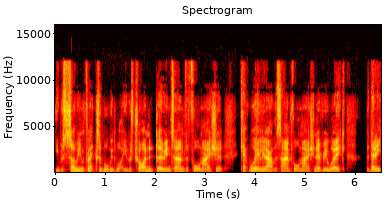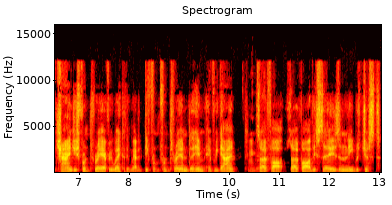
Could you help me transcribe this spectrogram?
he was so inflexible with what he was trying to do in terms of formation. Kept wheeling out the same formation every week. But then he changed his front three every week. I think we had a different front three under him every game Okay. so far so far this season. And he was just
